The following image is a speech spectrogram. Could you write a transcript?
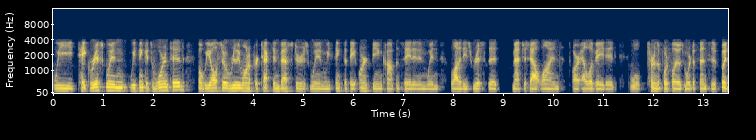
We take risk when we think it's warranted, but we also really want to protect investors when we think that they aren't being compensated and when a lot of these risks that Matt just outlined are elevated We'll turn the portfolios more defensive. But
